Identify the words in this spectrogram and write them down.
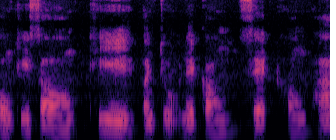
องค์ที่สองที่บรรจุในกล่องเซตของพระ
